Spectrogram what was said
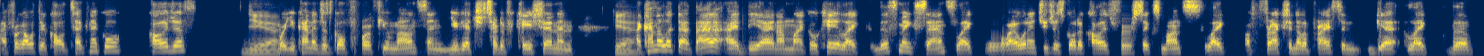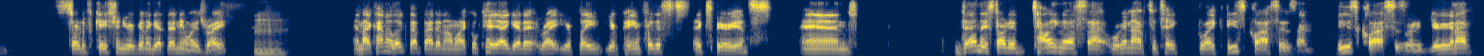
I forgot what they're called, technical colleges. Yeah. Where you kind of just go for a few months and you get your certification and yeah. I kind of looked at that idea and I'm like, okay, like this makes sense. Like, why wouldn't you just go to college for six months, like a fraction of the price and get like the certification you're going to get anyways, right? Mm-hmm. And I kind of looked at that and I'm like, okay, I get it, right? You're paying, you're paying for this experience. And then they started telling us that we're going to have to take like these classes and these classes and you're going to have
